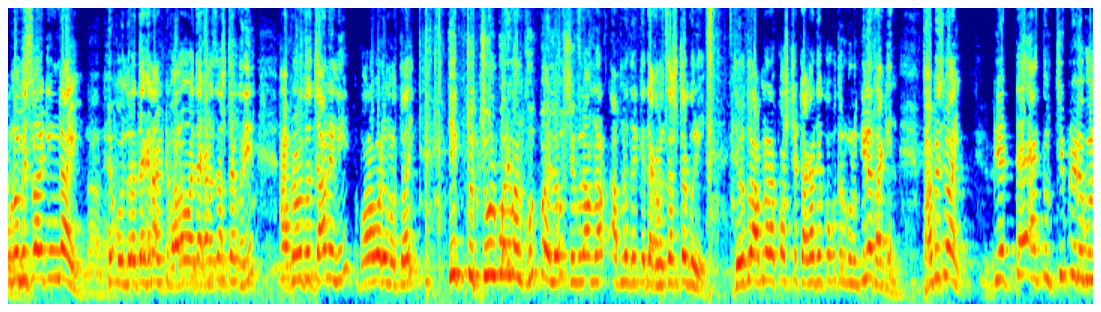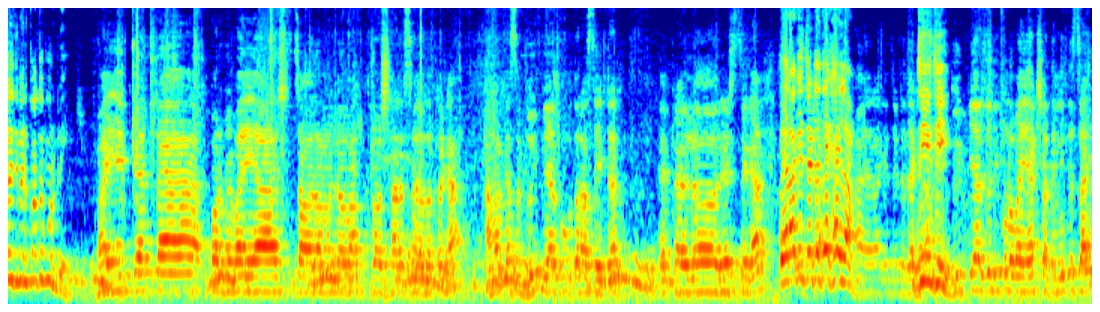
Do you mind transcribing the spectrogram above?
কোনো মিসমার্কিং নাই। বন্ধুরা দেখেন আমি একটু ভালোভাবে দেখানোর চেষ্টা করি আপনারা তো জানেনই বরাবরের মতোই একটু চুল পরিমাণ খুঁত পাইলেও সেগুলো আমরা আপনাদেরকে দেখানোর চেষ্টা করি যেহেতু আপনারা কষ্টে টাকা দিয়ে কবুতরগুলো কিনে থাকেন। তো হাফিজ ভাই পিয়ারটা একদম চিপ রেটে বলে দিবেন কত পড়বে? ভাই এই পেয়ারটা পড়বে ভাই চাওয়া দাম হইল মাত্র সাড়ে ছয় হাজার টাকা। আমার কাছে দুই পেয়ার কবুতর আছে এটার। একটা হলো রেড সেগার। এর আগে যেটা দেখাইলাম। হ্যাঁ, এর আগে যেটা জি, জি। দুই পেয়ার যদি কোনো ভাই একসাথে নিতে চায়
